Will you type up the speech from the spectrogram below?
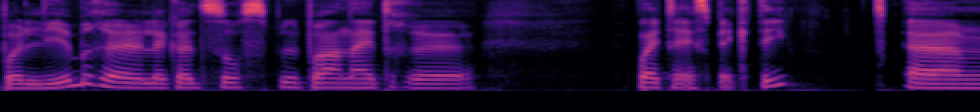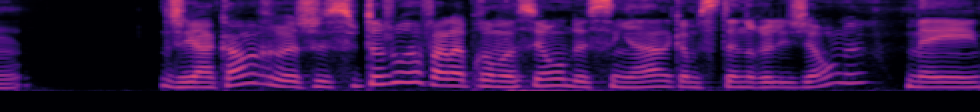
pas libre. Le code source ne peut pas en être, euh, pas être respecté. Euh, j'ai encore, je suis toujours à faire la promotion de Signal comme si c'était une religion, là, mais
